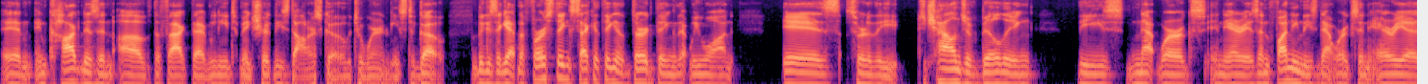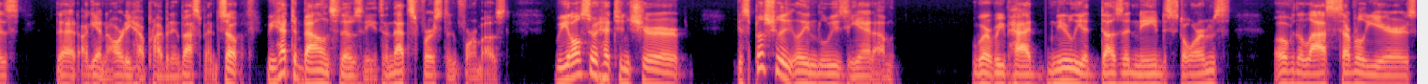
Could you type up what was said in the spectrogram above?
and, and cognizant of the fact that we need to make sure these dollars go to where it needs to go. Because again, the first thing, second thing, and the third thing that we want is sort of the challenge of building these networks in areas and funding these networks in areas that again already have private investment. So we had to balance those needs, and that's first and foremost. We also had to ensure, especially in Louisiana, where we've had nearly a dozen named storms over the last several years,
